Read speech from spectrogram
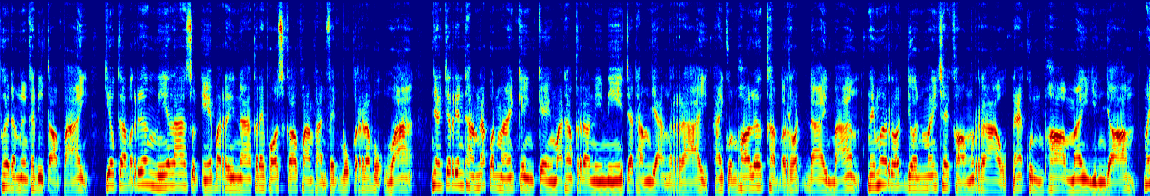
เพื่อดำเนินคดีต่อไปเกี่ยวกับเรื่องนี้ล่าสุดเอปรินาก็ได้โพสต์ข้อความผ่านเฟซบุ๊กระบุว่า อยากจะเรียนถามนักกฎหมายเก่งๆ ว่าถ้ากรณีนี้จะทำอย่างไร ให้คุณพ่อเลิกขับรถได้บ้าง ในเมื่อรถยนต์ไม่ใช่ของเรา และคุณพ่อไม่ยินยอม ไม่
